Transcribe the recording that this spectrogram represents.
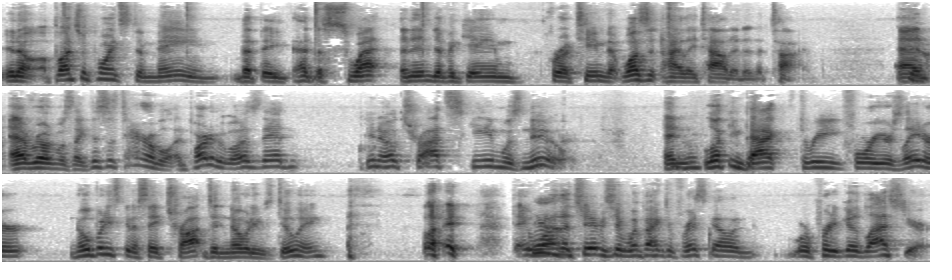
you know a bunch of points to Maine that they had to sweat an end of a game for a team that wasn't highly touted at the time. And everyone was like, "This is terrible." And part of it was they had, you know, Trott's scheme was new. And Mm-hmm. looking back three, four years later, nobody's going to say Trott didn't know what he was doing. like they Yeah. won the championship, went back to Frisco, and were pretty good last year.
